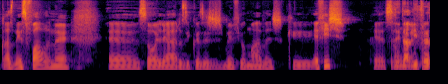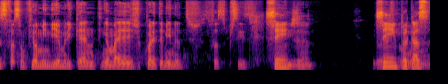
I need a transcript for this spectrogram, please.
quase nem se fala, não é? Eh, só olhares e coisas bem filmadas que é fixe. É, Mas são- aí está a diferença. Se fosse um filme indie americano, tinha mais 40 minutos, se fosse preciso. Sim, Exato. Eu sim, por acaso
